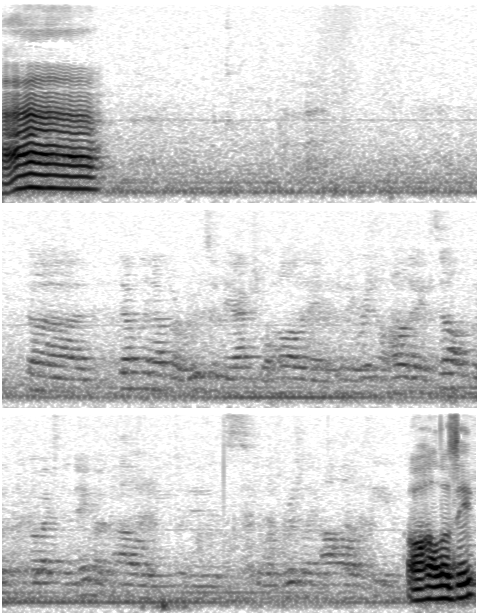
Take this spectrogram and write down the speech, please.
Ah. All Hallows Eve?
